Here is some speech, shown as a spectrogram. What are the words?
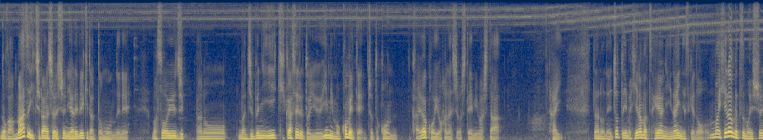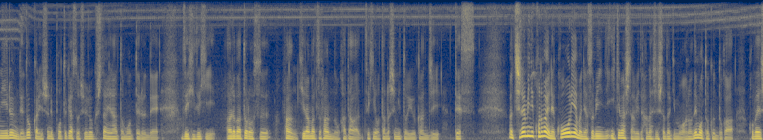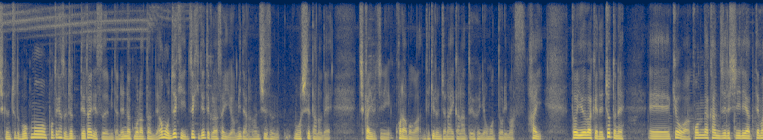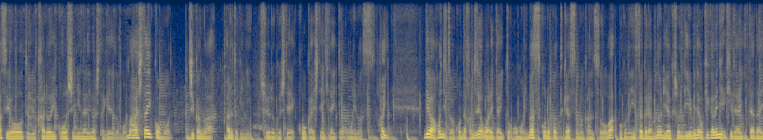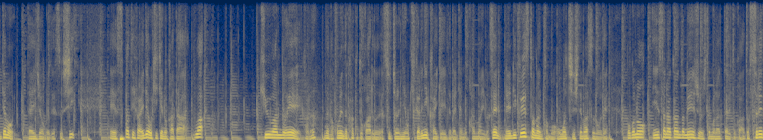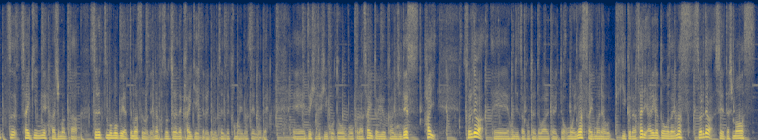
のがまず一番最初にやるべきだと思うんでね、まあ、そういうじあの、まあ、自分に言い聞かせるという意味も込めてちょっと今回はこういうお話をしてみました。はい。なので、ちょっと今、平松部屋にいないんですけど、まあ、平松も一緒にいるんで、どっかで一緒にポッドキャスト収録したいなと思ってるんで、ぜひぜひ、アルバトロスファン、平松ファンの方は、ぜひお楽しみという感じです。まあ、ちなみにこの前ね、郡山に遊びに行きましたみたいな話した時も、あの根本くんとか小林くん、ちょっと僕もポッドキャスト出たいですみたいな連絡もらったんで、あ、もうぜひぜひ出てくださいよみたいな話をしてたので、近いうちにコラボができるんじゃないかなというふうに思っております。はい。というわけで、ちょっとね、えー、今日はこんな感じで仕入れやってますよという軽い更新になりましたけれども、まあ明日以降も時間がある時に収録して公開していきたいと思います。はい。では本日はこんな感じで終わりたいと思います。このポッドキャストの感想は僕の instagram のリアクション DM でお気軽にいただいても大丈夫ですし、えー、Spotify でお聞きの方は Q&A かな？なんかコメント書くとこあるので、そちらにお気軽に書いていただいても構いません。で、リクエストなんかもお待ちしてますので、僕のインスタのアカウントメンションしてもらったりとか、あとスレッズ、最近ね、始まったスレッズも僕やってますので、なんかそちらで書いていただいても全然構いませんので、えー、ぜひぜひご投稿くださいという感じです。はい。それでは、えー、本日はこちらで終わりたいと思います。最後までお聴きくださりありがとうございます。それでは失礼いたします。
